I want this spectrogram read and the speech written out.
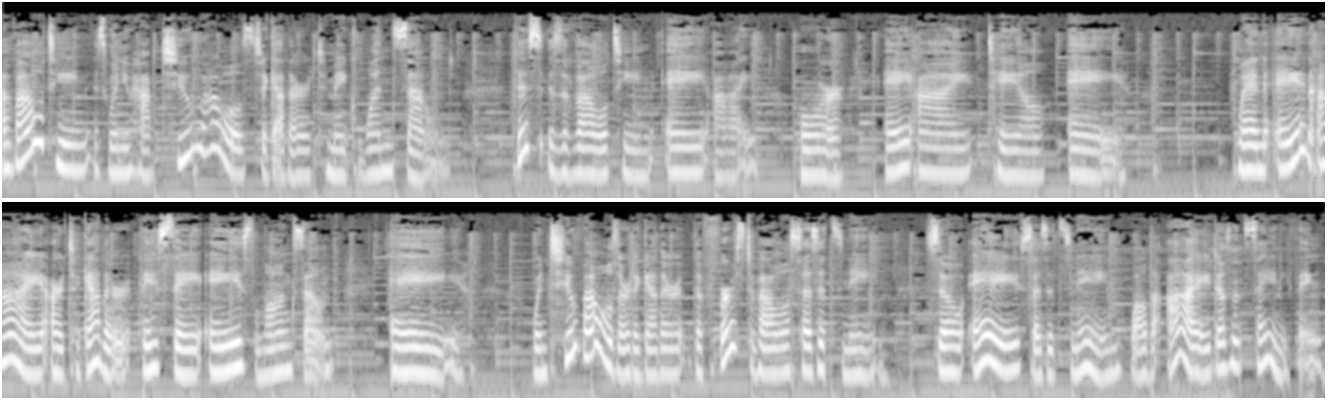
A vowel team is when you have two vowels together to make one sound. This is a vowel team AI or AI tail A. When A and I are together, they say A's long sound, A. When two vowels are together, the first vowel says its name. So A says its name while the I doesn't say anything.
